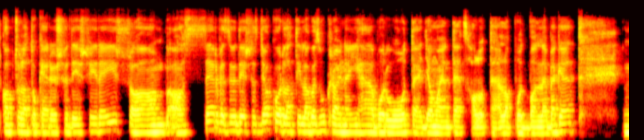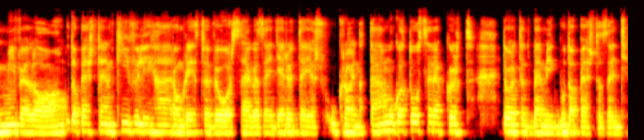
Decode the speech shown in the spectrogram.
kapcsolatok erősödésére is. A, a szerveződés ez gyakorlatilag az ukrajnai háború óta egy olyan tetsz halott állapotban lebegett, mivel a Budapesten kívüli három résztvevő ország az egy erőteljes Ukrajna támogató szerepkört töltött be, míg Budapest az egy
